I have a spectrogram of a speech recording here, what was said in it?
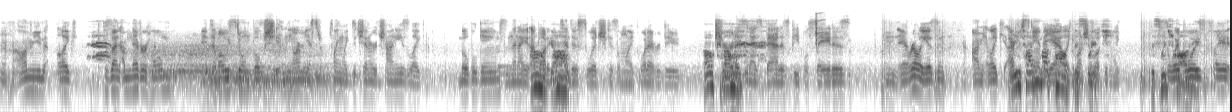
I mean, like, because I'm never home, and I'm always doing bullshit in the army. I started playing, like, degenerate Chinese, like, mobile games, and then I, I Oh, bought a God. Nintendo Switch, because I'm like, whatever, dude. Oh Sure, it isn't as bad as people say it is. It really isn't. I mean, like, I Are talking understand that, yeah, like, a bunch Switch of fucking, like, The Switch quality. boys play it.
